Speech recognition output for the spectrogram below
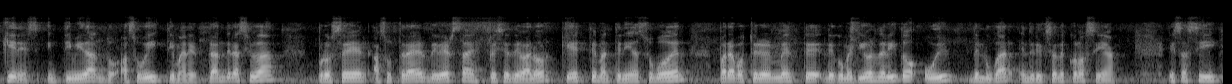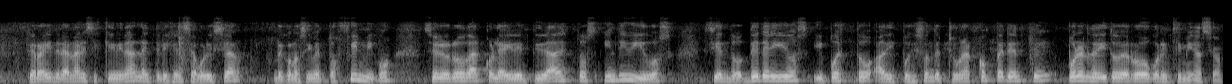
quienes, intimidando a su víctima en el plan de la ciudad, proceden a sustraer diversas especies de valor que éste mantenía en su poder para posteriormente, de cometido el delito, huir del lugar en dirección desconocida. Es así que a raíz del análisis criminal, la inteligencia policial, reconocimientos fílmicos, se logró dar con la identidad de estos individuos, siendo detenidos y puestos a disposición del tribunal competente por el delito de robo con intimidación.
